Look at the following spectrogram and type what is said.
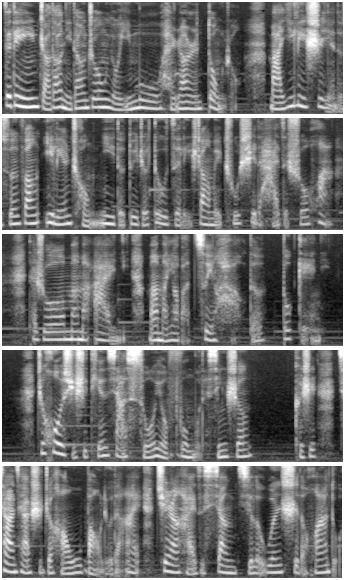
在电影《找到你》当中，有一幕很让人动容。马伊琍饰演的孙芳一脸宠溺地对着肚子里尚未出世的孩子说话，她说：“妈妈爱你，妈妈要把最好的都给你。”这或许是天下所有父母的心声。可是，恰恰是这毫无保留的爱，却让孩子像极了温室的花朵，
